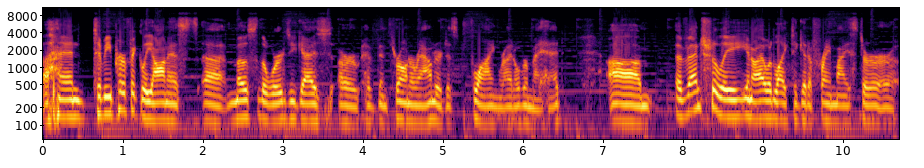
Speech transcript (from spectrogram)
Uh, and to be perfectly honest, uh, most of the words you guys are have been thrown around are just flying right over my head. Um, eventually, you know, I would like to get a FrameMeister or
